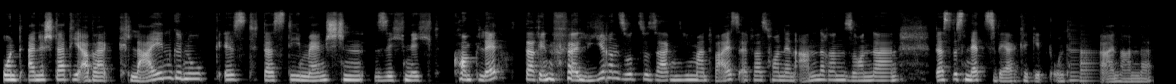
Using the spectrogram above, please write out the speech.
Und eine Stadt, die aber klein genug ist, dass die Menschen sich nicht komplett darin verlieren, sozusagen. Niemand weiß etwas von den anderen, sondern dass es Netzwerke gibt untereinander.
